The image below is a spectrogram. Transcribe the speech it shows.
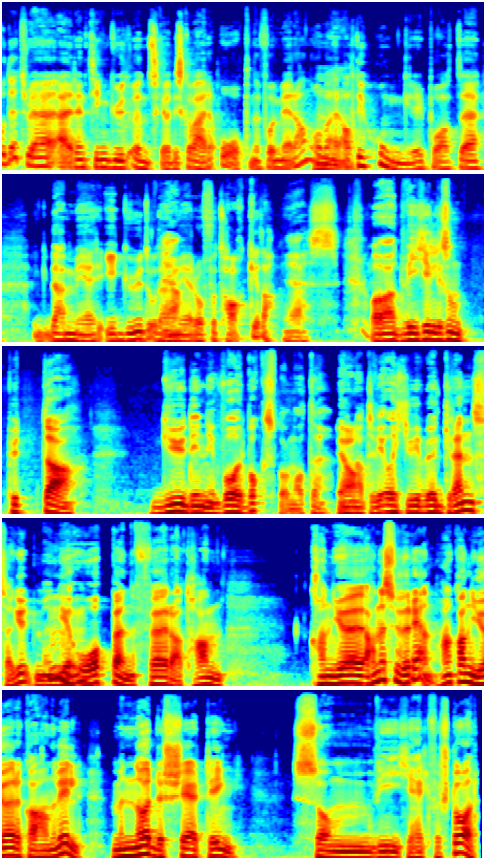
Og det tror jeg er en ting Gud ønsker at vi skal være åpne for mer av, og være Mm. alltid hungrig på at eh, det er mer i Gud, og det er Ja. mer å få tak i, da. Yes. Og at vi ikke liksom putter Gud inn i vår boks, på en måte. Men Ja. at vi, og ikke vi begrenser Gud, men vi er åpne for at han gjøre Han er suveren. Han kan gjøre hva han vil. Men når det skjer ting som vi ikke helt forstår,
